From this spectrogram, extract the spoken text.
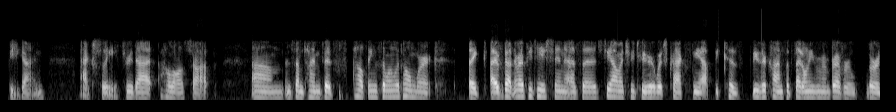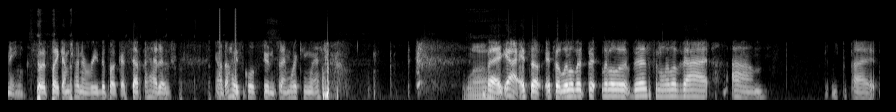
begun, actually through that halal shop. Um, and sometimes it's helping someone with homework like I've gotten a reputation as a geometry tutor, which cracks me up because these are concepts I don't even remember ever learning. So it's like I'm trying to read the book a step ahead of you know the high school students I'm working with. wow. But yeah, it's a it's a little bit little of this and a little of that. Um, but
